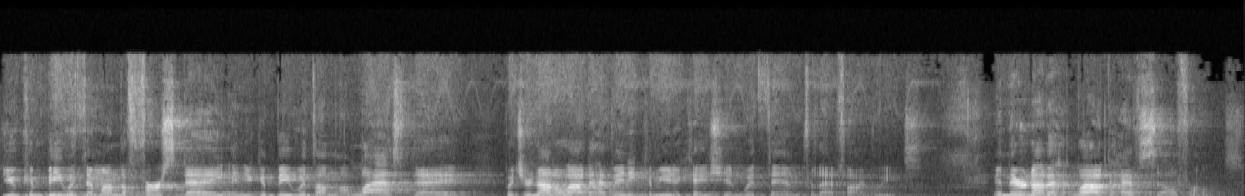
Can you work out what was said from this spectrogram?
you can be with them on the first day and you can be with them on the last day, but you're not allowed to have any communication with them for that five weeks. And they're not allowed to have cell phones.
